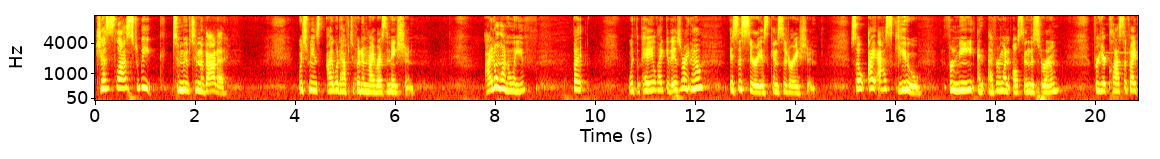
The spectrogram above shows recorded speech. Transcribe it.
just last week to move to Nevada, which means I would have to put in my resignation. I don't want to leave, but with the pay like it is right now, it's a serious consideration. So I ask you, for me and everyone else in this room, for your classified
